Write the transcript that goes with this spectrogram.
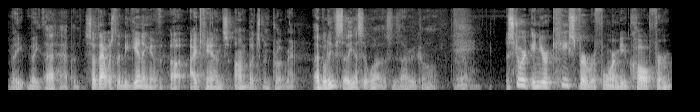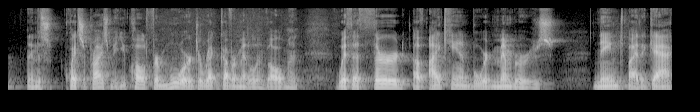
make, make that happen. So that was the beginning of uh, ICANN's ombudsman program? I believe so. Yes, it was, as I recall. Yeah. Stuart, in your case for reform, you called for, and this quite surprised me, you called for more direct governmental involvement with a third of ICANN board members named by the GAC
